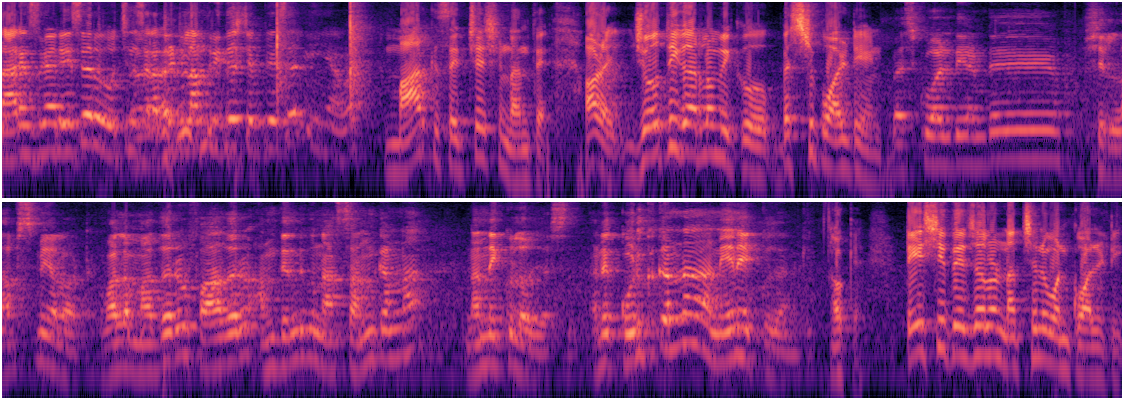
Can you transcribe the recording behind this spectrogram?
లారెన్స్ గారు వేశారు వచ్చిన సెలబ్రిటీలు అందరూ ఇదే స్టెప్ వేశారు ఈ అవ్వ. మార్క్ సెట్ చేసిండు అంతే. ఆల్రైట్ జ్యోతి గారిలో మీకు బెస్ట్ క్వాలిటీ ఏంటి? బెస్ట్ క్వాలిటీ అంటే షీ లవ్స్ మీ అలాట్ వాళ్ళ మదరు ఫాదరు అంతెందుకు నా సన్ కన్నా నన్ను ఎక్కువ లవ్ చేస్తుంది. అంటే కొడుకు కన్నా నేనే ఎక్కువ దానికి. ఓకే టేస్టీ తేజాలో నచ్చని వన్ క్వాలిటీ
